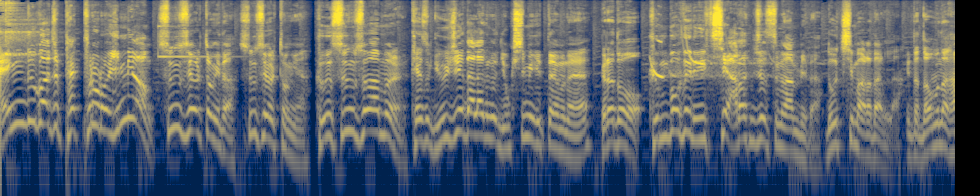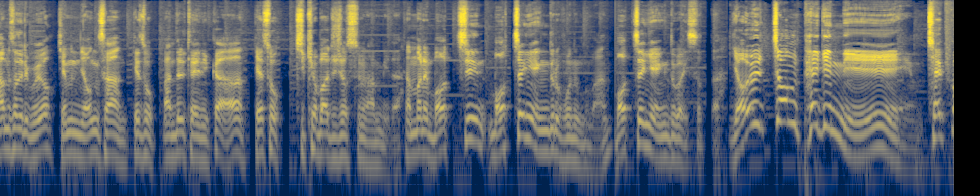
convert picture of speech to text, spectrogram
앵두가즈 100%로 임명! 순수 혈통이다. 순수 혈통이야. 그 순수함을 계속 유지해달라는 건 욕심이기 때문에 그래도 근본을 잃지 않아주셨으면 합니다. 놓지 말아달라. 일단 너무나 감사드리고요. 재밌는 영상 계속 만들 테니까 계속 지켜봐 주셨으면 합니다. 간만에 멋진 멋쟁이 앵두를 보는구만. 멋쟁이 앵두가 있었다. 열정 패기님! 제거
